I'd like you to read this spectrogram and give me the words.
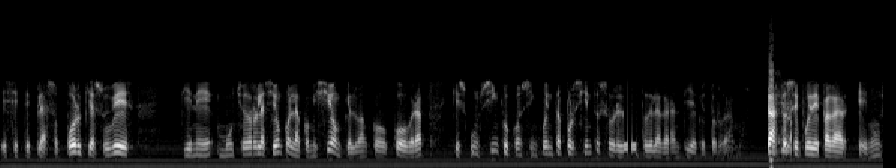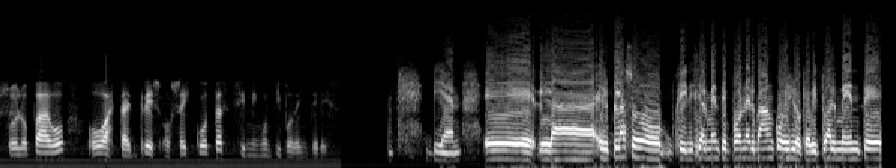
es este plazo, porque a su vez tiene mucho de relación con la comisión que el banco cobra, que es un 5,50% sobre el monto de la garantía que otorgamos. El gasto se puede pagar en un solo pago o hasta en tres o seis cuotas sin ningún tipo de interés. Bien, eh, la, el plazo que inicialmente pone el banco es lo que habitualmente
